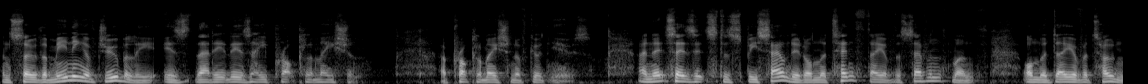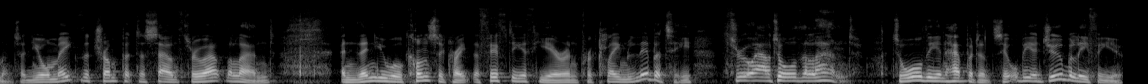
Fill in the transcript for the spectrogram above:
And so the meaning of Jubilee is that it is a proclamation, a proclamation of good news. And it says it's to be sounded on the tenth day of the seventh month on the day of atonement. And you'll make the trumpet to sound throughout the land. And then you will consecrate the fiftieth year and proclaim liberty throughout all the land to all the inhabitants. It will be a jubilee for you,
